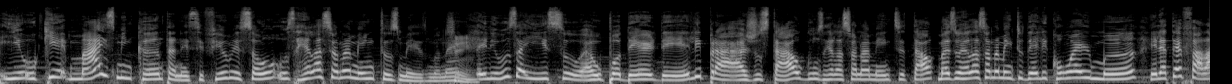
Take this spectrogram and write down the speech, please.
E o que mais me encanta nesse filme são os relacionamentos mesmo, né? Sim. Ele usa isso, é o poder dele pra ajustar alguns relacionamentos e tal, mas o relacionamento dele com a irmã, ele até fala,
